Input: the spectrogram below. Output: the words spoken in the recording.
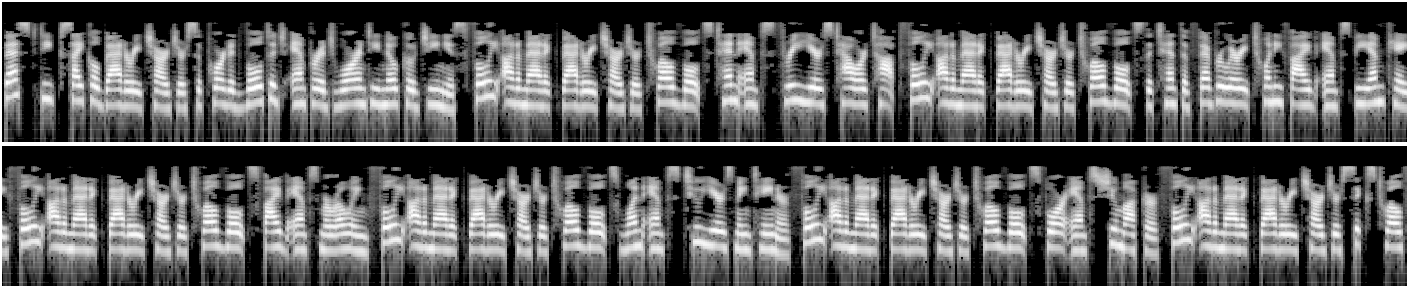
Best Deep Cycle Battery Charger supported voltage amperage warranty Noco Genius fully automatic battery charger 12 volts 10 amps 3 years Tower Top fully automatic battery charger 12 volts the 10th of February 25 amps BMK fully automatic battery charger 12 volts 5 amps Morowing fully automatic battery charger 12 volts 1 amps 2 years Maintainer fully automatic battery charger 12 volts 4 amps Schumacher fully automatic battery charger 6 12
